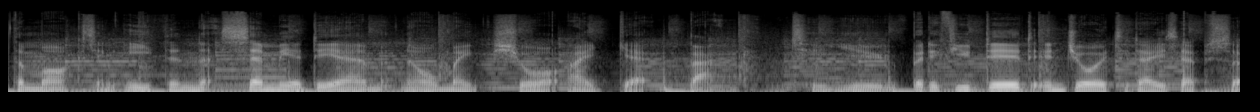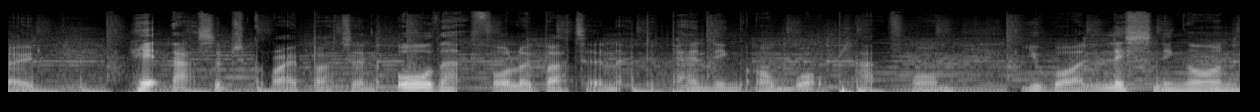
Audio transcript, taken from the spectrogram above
the marketing Ethan. Send me a DM and I'll make sure I get back to you. But if you did enjoy today's episode, hit that subscribe button or that follow button, depending on what platform you are listening on.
